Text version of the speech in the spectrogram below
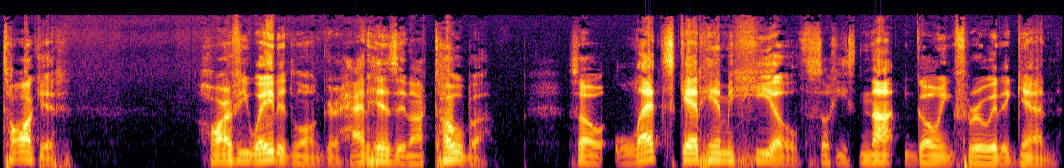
target Harvey waited longer, had his in October. So let's get him healed so he's not going through it again.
